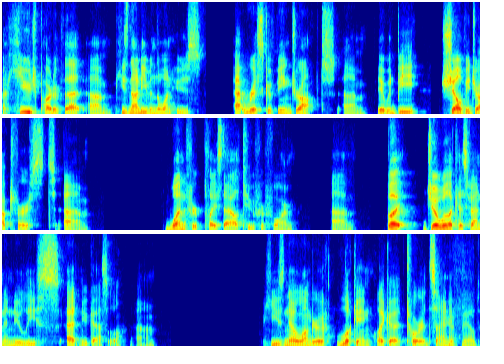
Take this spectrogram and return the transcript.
a huge part of that. Um, he's not even the one who's at risk of being dropped. Um, it would be Shelvey dropped first. Um, one for playstyle, two for form. Um, but Joe Willock has found a new lease at Newcastle. He's no longer looking like a torrid signing. failed.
